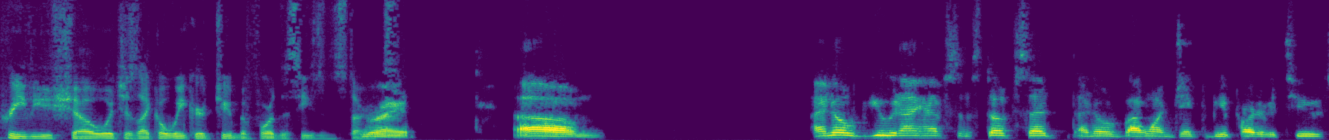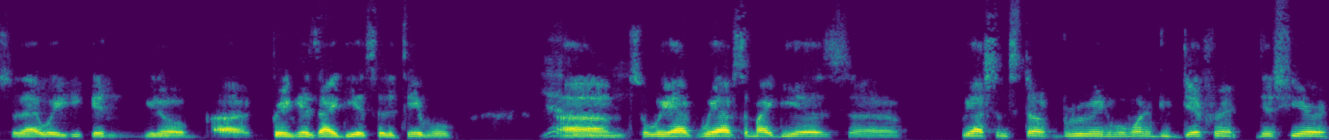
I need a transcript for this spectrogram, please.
preview show, which is like a week or two before the season starts. Right. Um, I know you and I have some stuff said. I know I want Jake to be a part of it too, so that way he can, you know, uh, bring his ideas to the table. Yeah. Um, so we have we have some ideas. Uh, we have some stuff brewing. We want to do different this year.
